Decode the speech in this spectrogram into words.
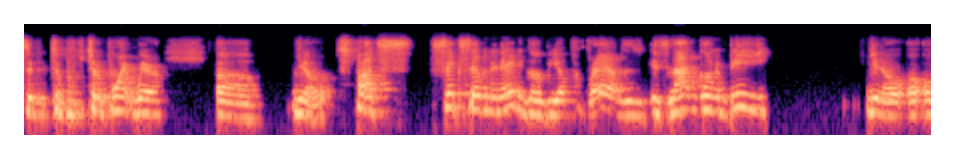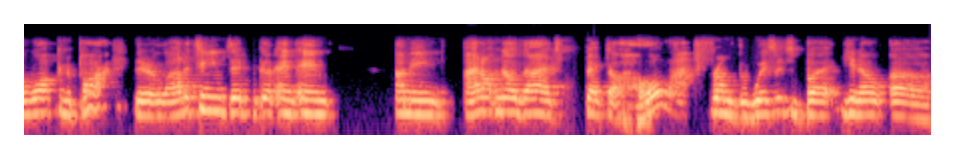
to to, to the point where, uh, you know, spots six, seven, and eight are going to be up for grabs. It's, not going to be, you know, a, a, walk in the park. There are a lot of teams that are good, and and I mean, I don't know that I expect a whole lot from the Wizards, but you know, uh,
